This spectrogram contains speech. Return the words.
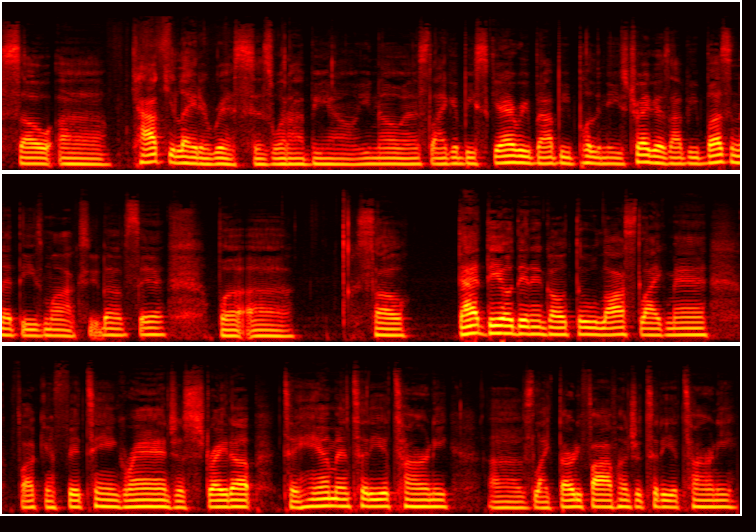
So, uh, calculated risks is what I be on, you know. And it's like it'd be scary, but I be pulling these triggers. I be buzzing at these marks, you know what I'm saying? But uh so that deal didn't go through. Lost like man, fucking 15 grand just straight up to him and to the attorney. Uh, it was like thirty five hundred to the attorney,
